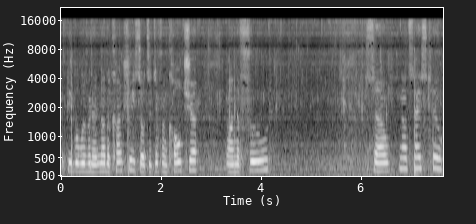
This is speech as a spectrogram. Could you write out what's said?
the people live in another country, so it's a different culture on the food. So, no, it's nice to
